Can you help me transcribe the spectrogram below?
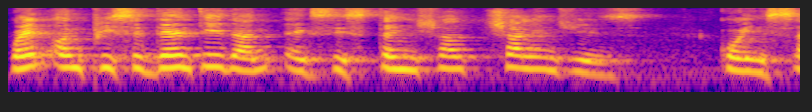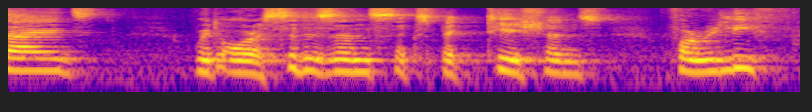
when unprecedented and existential challenges coincides with our citizens' expectations for relief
